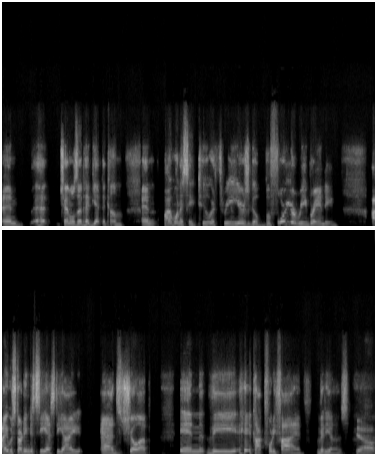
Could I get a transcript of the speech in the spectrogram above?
and channels that had yet to come. And i want to say two or three years ago before your rebranding i was starting to see sdi ads show up in the Hickok 45 videos. Yeah.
